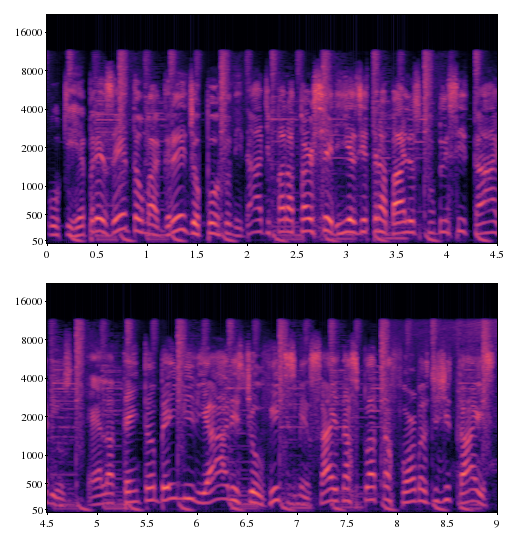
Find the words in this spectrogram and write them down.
o que representa uma grande oportunidade para parcerias e trabalhos publicitários. Ela tem também milhares de ouvintes mensais nas plataformas digitais,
